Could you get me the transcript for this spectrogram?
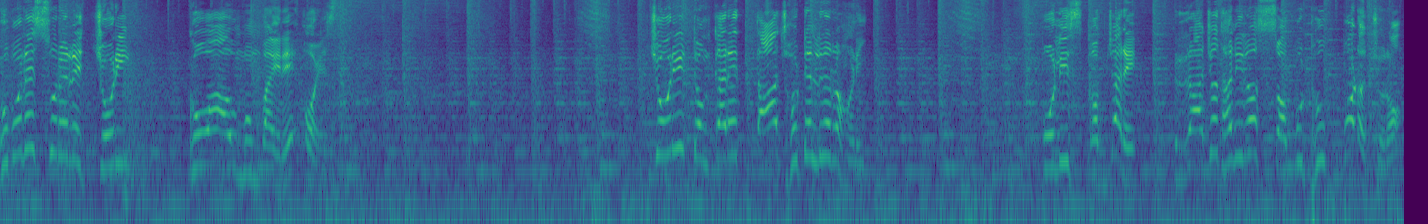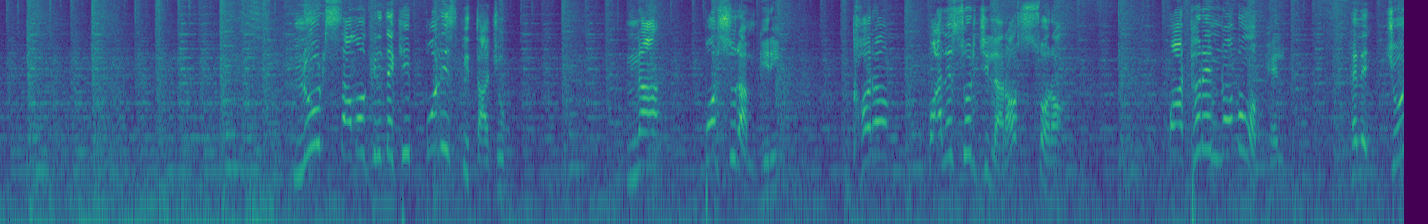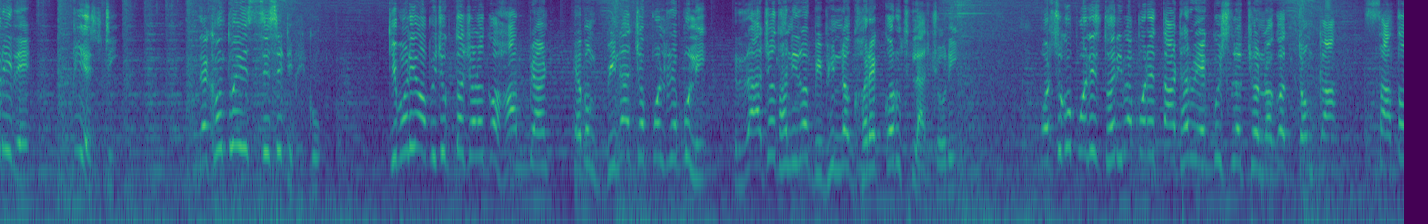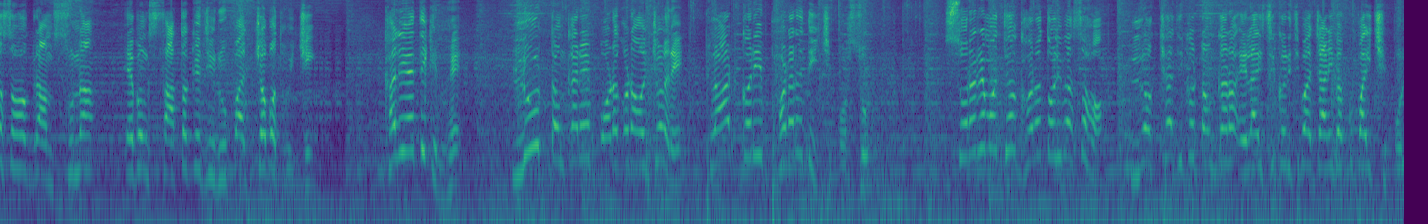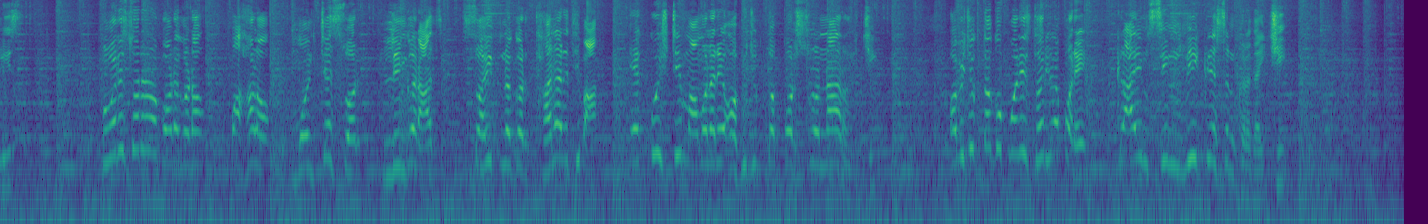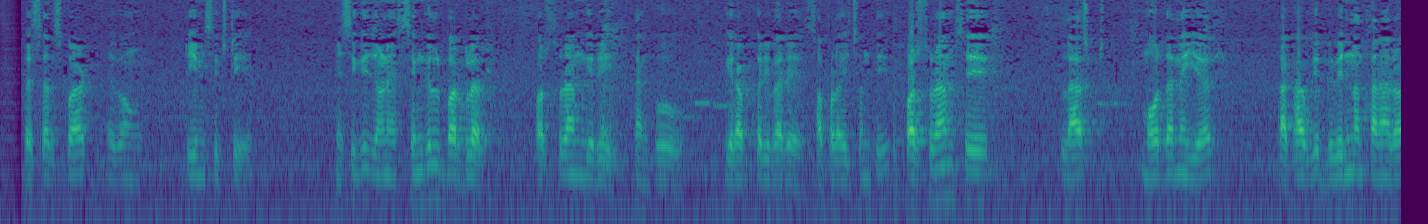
ଭୁବନେଶ୍ୱରରେ ଚୋରି ଗୋଆ ଆଉ ମୁମ୍ବାଇରେ ଅଏସ୍ ଚୋରି ଟଙ୍କାରେ ତାଜ ହୋଟେଲରେ ରହଣି ପୋଲିସ କବ୍ଜାରେ ରାଜଧାନୀର ସବୁଠୁ ବଡ଼ ଚୋର ଲୁଟ୍ ସାମଗ୍ରୀ ଦେଖି ପୋଲିସ ବି ତାଜୁବ ନା ପରଶୁରାମ ଗିରି ଘର ବାଲେଶ୍ୱର ଜିଲ୍ଲାର ସ୍ୱର ପାଠରେ ନବମ ଫେଲ୍ ହେଲେ ଚୋରିରେ ପିଏଚ୍ଡି ଦେଖନ୍ତୁ ଏହି ସିସିଟିଭିକୁ କିଭଳି ଅଭିଯୁକ୍ତ ଜଣକ ହାଫ୍ ପ୍ୟାଣ୍ଟ ଏବଂ ବିନା ଚପଲରେ ବୁଲି ରାଜଧାନୀର ବିଭିନ୍ନ ଘରେ କରୁଥିଲା ଚୋରି ପର୍ସୁକୁ ପୋଲିସ ଧରିବା ପରେ ତାଠାରୁ ଏକୋଇଶ ଲକ୍ଷ ନଗଦ ଟଙ୍କା ସାତଶହ ଗ୍ରାମ ସୁନା ଏବଂ ସାତ କେଜି ରୂପା ଜବତ ହୋଇଛି ଖାଲି ଏତିକି ନୁହେଁ ଲୁଟ୍ ଟଙ୍କାରେ ବଡ଼ଗଡ଼ ଅଞ୍ଚଳରେ ଫ୍ଲାଟ୍ କରି ଭଡ଼ାରେ ଦେଇଛି ପର୍ସୁ ସ୍ୱରରେ ମଧ୍ୟ ଘର ତୋଳିବା ସହ ଲକ୍ଷାଧିକ ଟଙ୍କାର ଏଲ୍ଆଇସି କରିଥିବା ଜାଣିବାକୁ ପାଇଛି ପୋଲିସ ভুবনেশ্বরের বড়গড় পাহাড় মঞ্চেশ্বর লিঙ্গরাজ শহীদনগর থানার একুশটি মামলার অভিযুক্ত পর্ষর না রয়েছে অভিযুক্তকে পুলিশ ধরা পরে ক্রাইম সিন রিক্রিয়েসন করা যাইছি স্পেশাল স্কোয়াড এবং টিম সিক্সটি মিশিকি জনে সিঙ্গল বর্গলর পরশুরাম গিরি তাঁকু গিরফ করিবারে সফল হয়েছেন পরশুরাম সে last more than a year পাখাপাখি বিভিন্ন থানার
